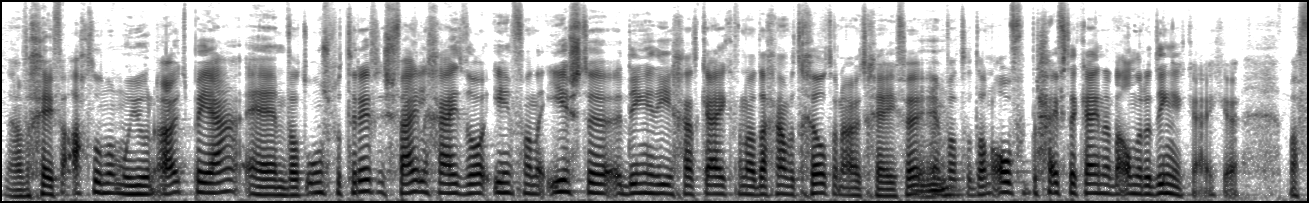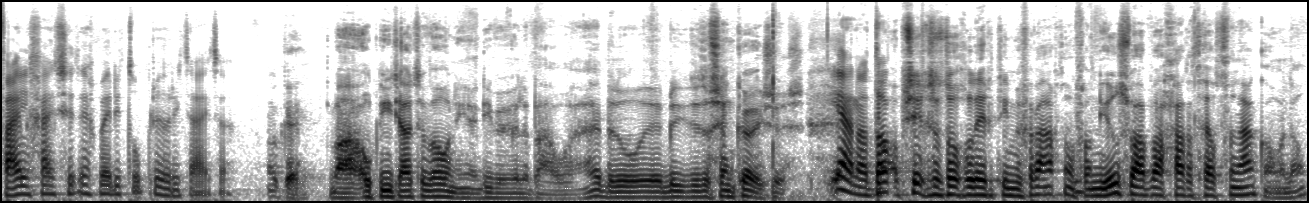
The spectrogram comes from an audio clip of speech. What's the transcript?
Nou, we geven 800 miljoen uit per jaar. En wat ons betreft is veiligheid wel een van de eerste dingen die je gaat kijken van nou, daar gaan we het geld aan uitgeven. Mm -hmm. En wat er dan overblijft, daar kan je naar de andere dingen kijken. Maar veiligheid zit echt bij die topprioriteiten. Oké. Okay. Maar ook niet uit de woningen die we willen bouwen. Hè? Ik bedoel, er zijn keuzes. Ja, nou dat... op zich is dat toch een legitieme vraag dan van Niels. Waar, waar gaat het geld vandaan komen dan?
